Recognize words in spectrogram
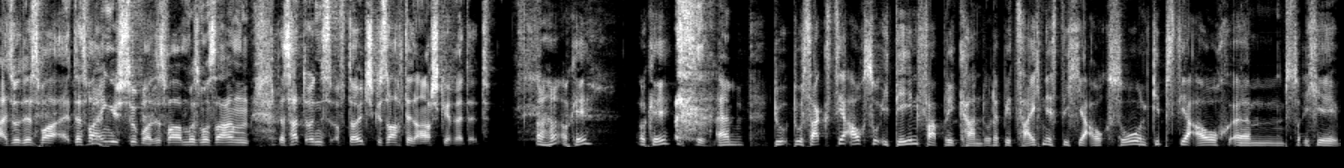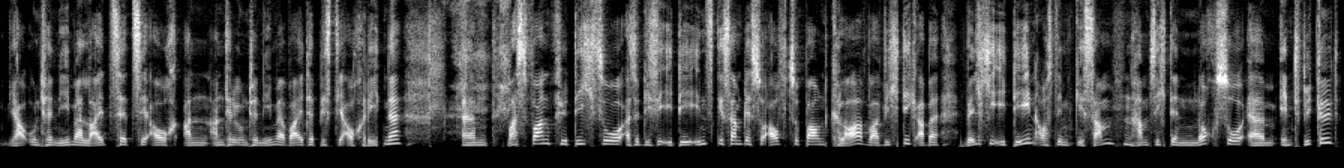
Also das war, das war eigentlich super. Das war, muss man sagen, das hat uns auf Deutsch gesagt den Arsch gerettet. Aha, okay. Okay. ähm, du, du sagst ja auch so Ideenfabrikant oder bezeichnest dich ja auch so und gibst ja auch ähm, solche ja, Unternehmerleitsätze auch an andere Unternehmer weiter, bist ja auch Redner. Ähm, was waren für dich so, also diese Idee insgesamt das so aufzubauen, klar, war wichtig, aber welche Ideen aus dem Gesamten haben sich denn noch so ähm, entwickelt,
